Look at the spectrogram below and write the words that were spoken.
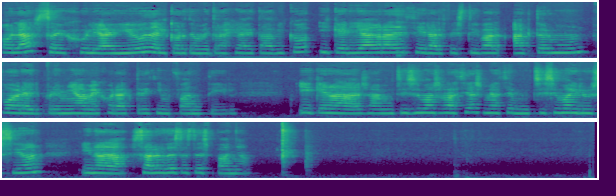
Hola, soy Julia Yu del cortometraje Atávico y quería agradecer al Festival Actor Moon por el premio a Mejor Actriz Infantil. Y que nada, o sea, muchísimas gracias, me hace muchísima ilusión y nada, saludos desde España.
